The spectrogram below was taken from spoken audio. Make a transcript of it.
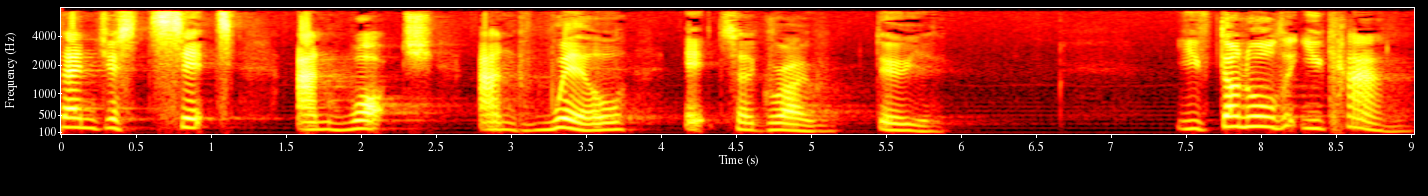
then just sit and watch and will it to grow, do you? You've done all that you can.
